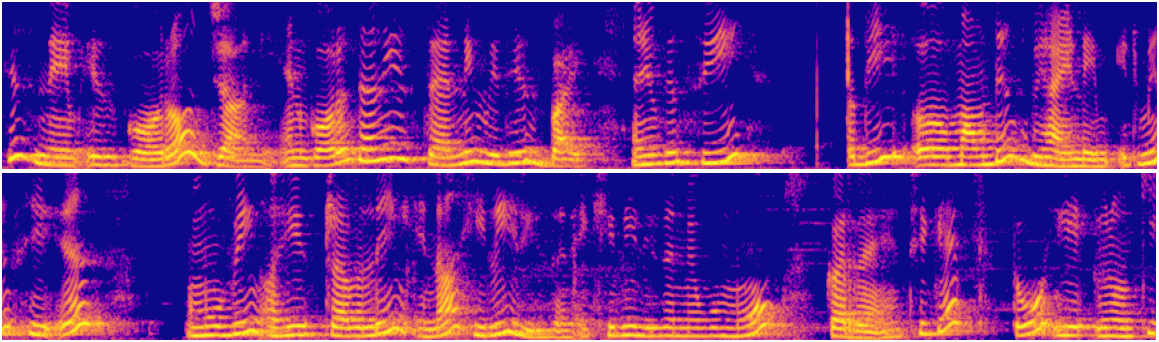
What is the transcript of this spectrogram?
His name is Gaurav Jani and Gaurav Jani is standing with his bike. And you can see the uh, mountains behind him. It means he is moving he is travelling in a hilly region एक हिली रीजन में वो मूव कर रहे हैं, ठीक है? तो ये उनकी,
